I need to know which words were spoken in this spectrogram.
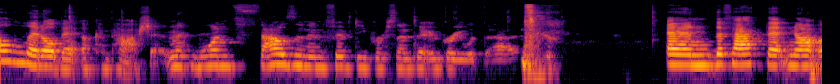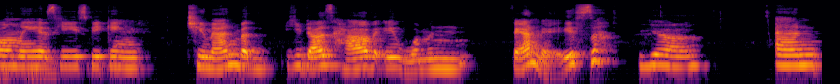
a little bit of compassion. One thousand and fifty percent, I agree with that. And the fact that not only is he speaking to men, but he does have a woman fan base. yeah. And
